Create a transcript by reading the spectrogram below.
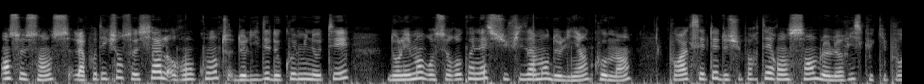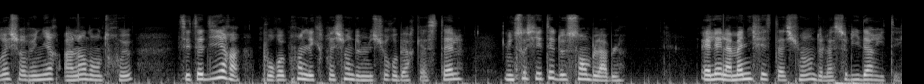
En ce sens, la protection sociale rend compte de l'idée de communauté dont les membres se reconnaissent suffisamment de liens communs pour accepter de supporter ensemble le risque qui pourrait survenir à l'un d'entre eux, c'est-à-dire, pour reprendre l'expression de M. Robert Castel, une société de semblables. Elle est la manifestation de la solidarité.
